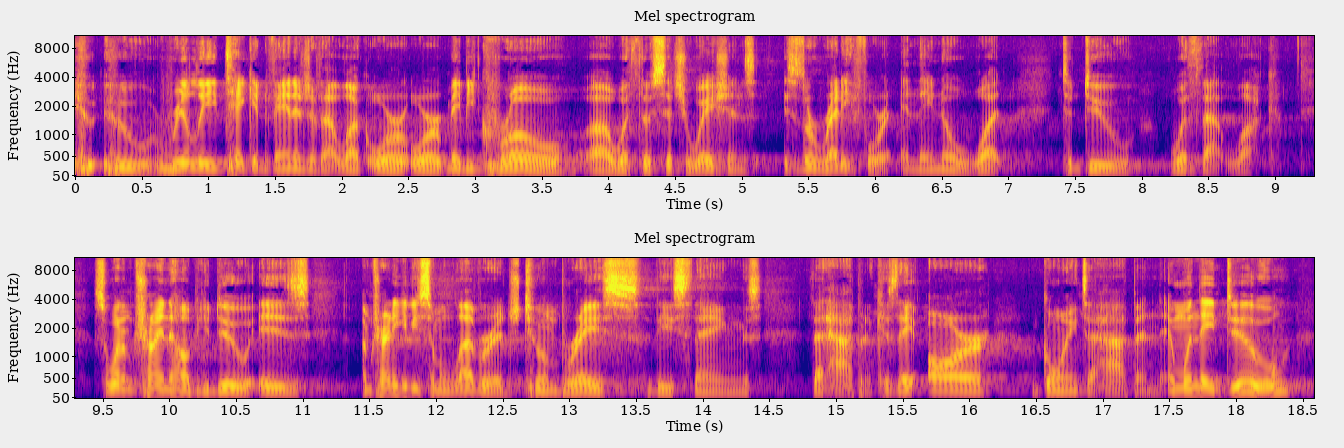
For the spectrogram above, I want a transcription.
who, who really take advantage of that luck or, or maybe grow uh, with those situations is they're ready for it and they know what to do with that luck. So, what I'm trying to help you do is I'm trying to give you some leverage to embrace these things that happen because they are going to happen. And when they do,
